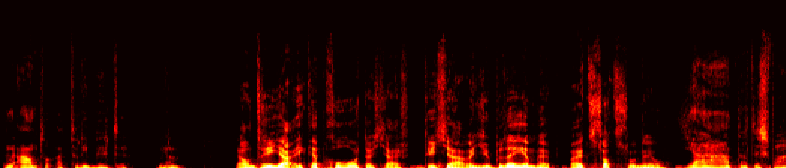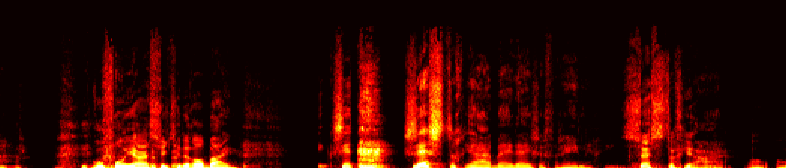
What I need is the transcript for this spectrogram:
een aantal attributen. Ja, want Ria, ik heb gehoord dat jij dit jaar een jubileum hebt bij het Stadstoneel. Ja, dat is waar. Hoeveel jaar zit je er al bij? Ik zit 60 jaar bij deze vereniging. 60 jaar. Oh, oh,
